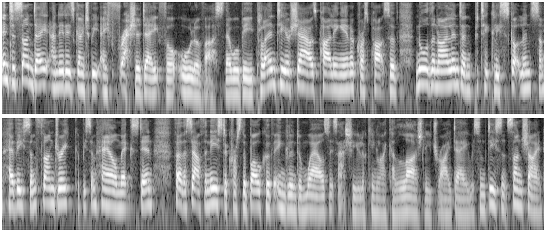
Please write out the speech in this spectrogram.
Into Sunday, and it is going to be a fresher day for all of us. There will be plenty of showers piling in across parts of Northern Ireland and particularly Scotland. Some heavy, some thundery, could be some hail mixed in. Further south and east across the bulk of England and Wales, it's actually looking like a largely dry day with some decent sunshine.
